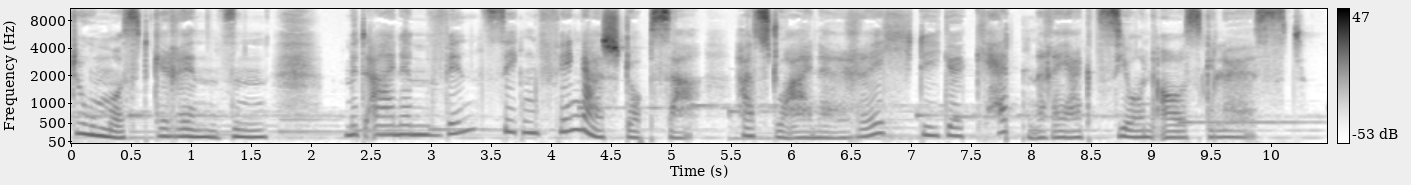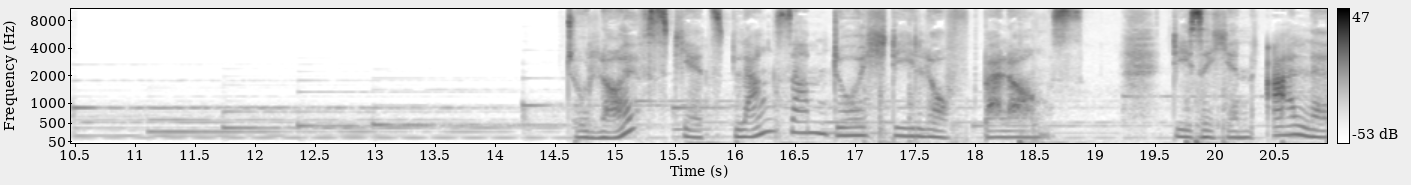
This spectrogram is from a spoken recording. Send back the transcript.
Du musst grinsen. Mit einem winzigen Fingerstupser hast du eine richtige Kettenreaktion ausgelöst. Du läufst jetzt langsam durch die Luftballons, die sich in alle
